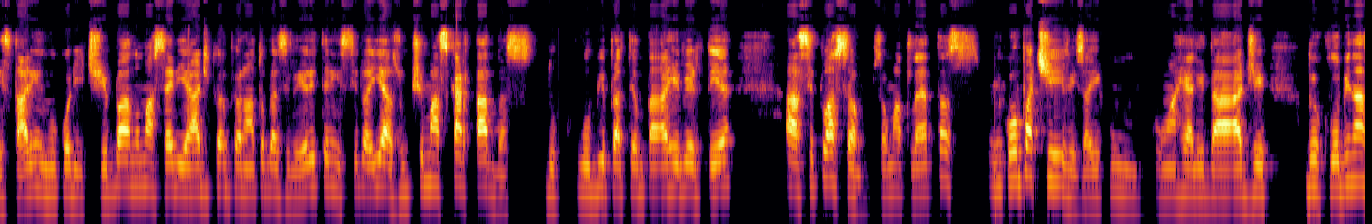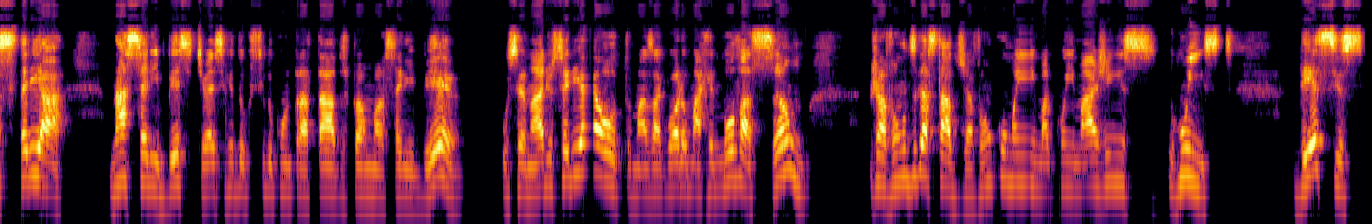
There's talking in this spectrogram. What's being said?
estarem no Coritiba numa Série A de Campeonato Brasileiro e terem sido aí as últimas cartadas do clube para tentar reverter a situação. São atletas incompatíveis aí com, com a realidade do clube na Série A. Na Série B, se tivessem sido contratados para uma Série B, o cenário seria outro, mas agora uma renovação já vão desgastados, já vão com, uma, com imagens ruins. Desses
